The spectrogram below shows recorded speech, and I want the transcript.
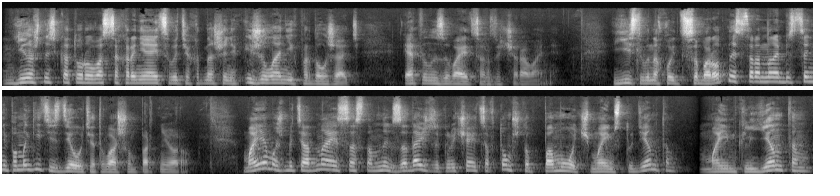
нежность, которая у вас сохраняется в этих отношениях и желание их продолжать. Это называется разочарование. Если вы находитесь с оборотной стороны на обесценивания, помогите сделать это вашему партнеру. Моя, может быть, одна из основных задач заключается в том, чтобы помочь моим студентам, моим клиентам,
